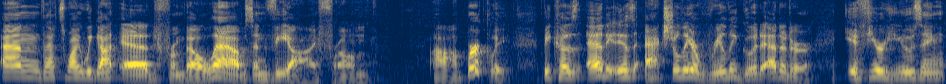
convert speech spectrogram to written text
and that's why we got Ed from Bell Labs and VI from uh, Berkeley, because Ed is actually a really good editor if you're using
